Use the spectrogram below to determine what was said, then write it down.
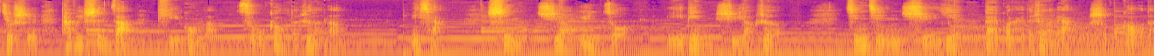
就是它为肾脏提供了足够的热能。你想，肾需要运作，一定需要热。仅仅血液带过来的热量是不够的。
